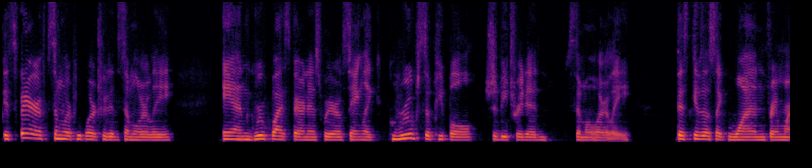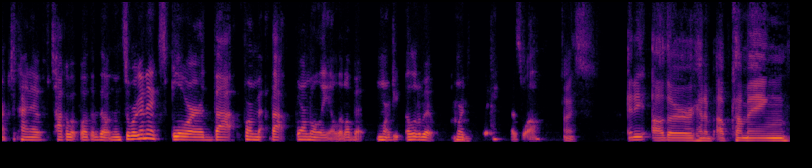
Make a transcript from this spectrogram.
it's fair if similar people are treated similarly, and group wise fairness, where you're saying like groups of people should be treated similarly. This gives us like one framework to kind of talk about both of those, and so we're going to explore that form that formally a little bit more, a little bit more mm-hmm. deeply as well. Nice. Any other kind of upcoming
